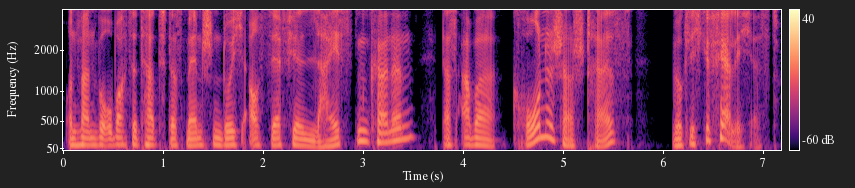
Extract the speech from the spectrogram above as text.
und man beobachtet hat, dass Menschen durchaus sehr viel leisten können, dass aber chronischer Stress wirklich gefährlich ist.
